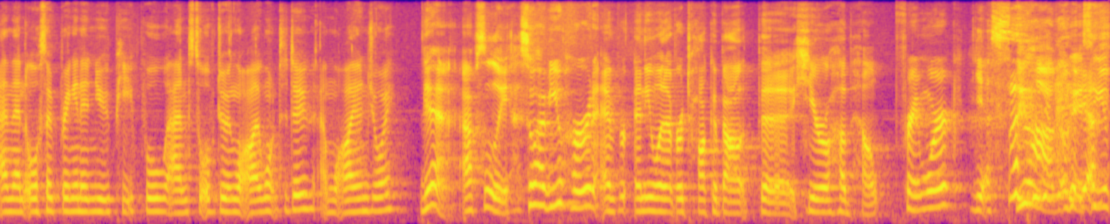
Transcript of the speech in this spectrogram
and then also bringing in new people and sort of doing what I want to do and what I enjoy. Yeah, absolutely. So have you heard ever, anyone ever talk about the Hero Hub Help framework? Yes. You have. Okay, so, you,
